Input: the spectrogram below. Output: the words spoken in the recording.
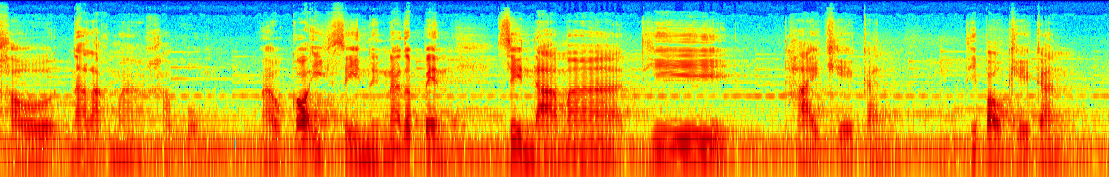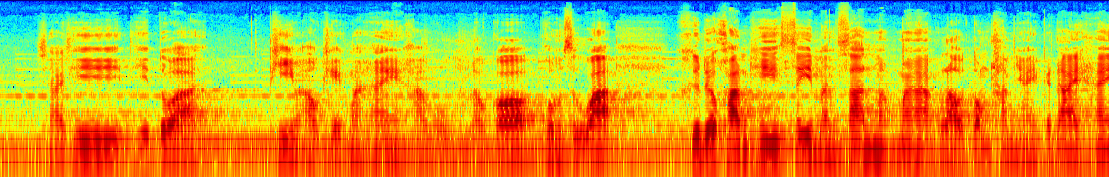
เขาน่ารักมากครับผม แล้วก็อีกซีนหนึ่งน่าจะเป็นซีนดราม่าที่ถ่ายเค้กกัน ที่เป่าเค้กกัน ใช่ที่ที่ตัวพีมเอาเค้กมาให้ครับผมแล้วก็ผมรู้สึกว่าคือด้วยความที่ซีนมันสั้นมากๆ เราต้องทำยังไงก็ได้ให้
